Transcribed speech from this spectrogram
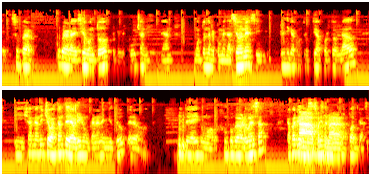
eh, súper, súper agradecido con todos porque me escuchan y me dan un montón de recomendaciones y críticas constructivas por todos lados. Y ya me han dicho bastante de abrir un canal en YouTube, pero estoy ahí como un poco de vergüenza. Capaz que Ah, no subiendo los, los podcasts.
